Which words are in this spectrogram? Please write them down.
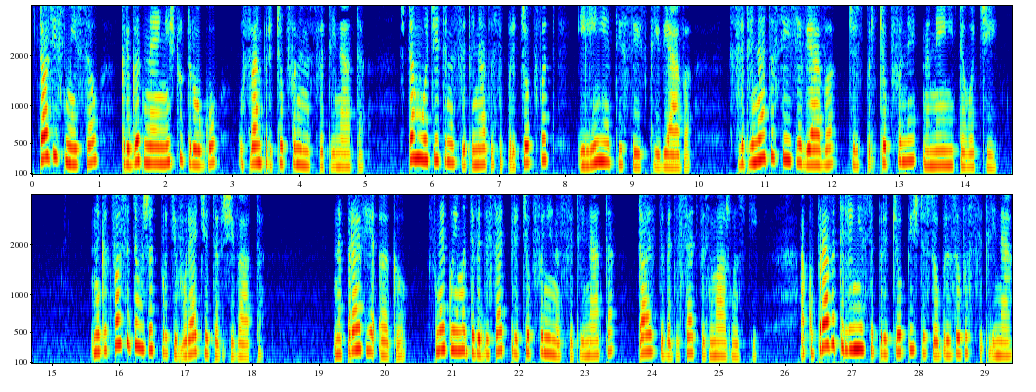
В този смисъл кръгът не е нищо друго, освен пречупване на светлината. Щом лъчите на светлината се пречупват и линията се изкривява. Светлината се изявява чрез пречупване на нейните лъчи. На какво се дължат противоречията в живота? На правия ъгъл, в него има 90 пречупвания на светлината, т.е. 90 възможности. Ако правата линия се пречупи, ще се образува светлина.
